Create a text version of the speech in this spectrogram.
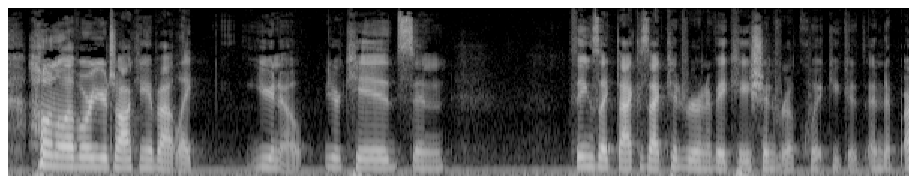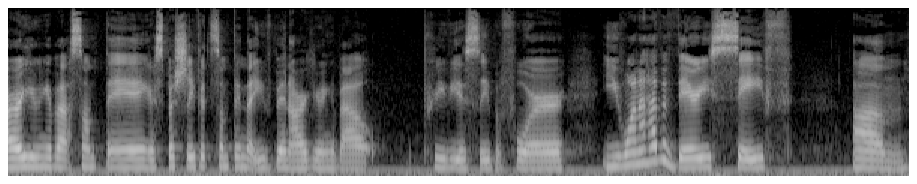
on a level where you're talking about like you know your kids and things like that because that could ruin a vacation real quick. You could end up arguing about something especially if it's something that you've been arguing about previously before. You want to have a very safe um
